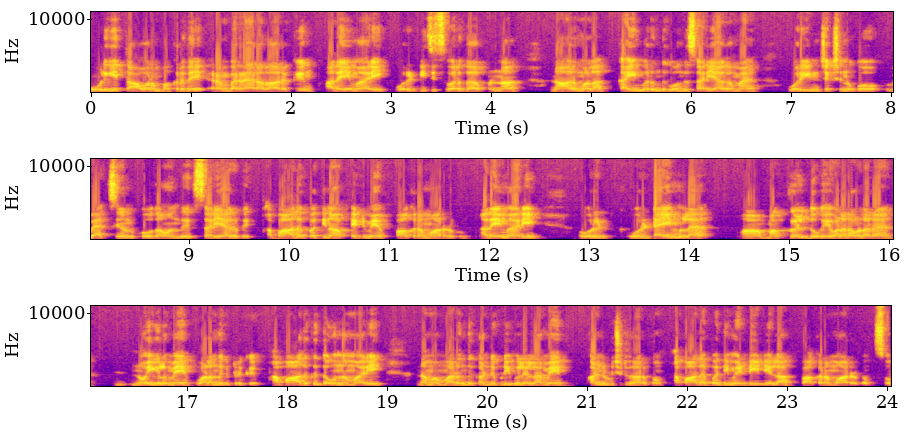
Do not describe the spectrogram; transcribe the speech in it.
மூலிகை தாவரம் பார்க்குறதே ரொம்ப ரேராக தான் இருக்குது அதே மாதிரி ஒரு டிசீஸ் வருது அப்படின்னா நார்மலாக கை மருந்துக்கு வந்து சரியாகாமல் ஒரு இன்ஜெக்ஷனுக்கோ வேக்சினுக்கோ தான் வந்து சரியாகுது. அப்போ அதை பற்றின அப்டேட்டுமே பார்க்குற மாதிரி இருக்கும். அதே மாதிரி ஒரு ஒரு டைமில் மக்கள் தொகை வளர வளர நோய்களுமே வளர்ந்துகிட்டு இருக்கு. அப்போ அதுக்கு தகுந்த மாதிரி நம்ம மருந்து கண்டுபிடிப்புகள் எல்லாமே கண்டுபிடிச்சிட்டு தான் இருக்கும். அப்போ அதை பற்றியுமே டீட்டெயிலாக பார்க்குற மாதிரி இருக்கும். ஸோ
